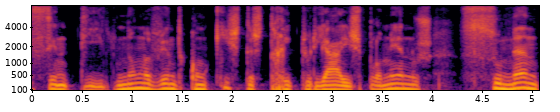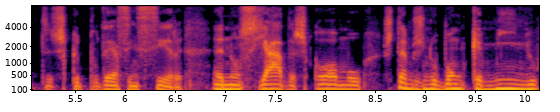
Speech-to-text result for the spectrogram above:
sentido, não havendo conquistas territoriais, pelo menos sonantes, que pudessem ser anunciadas como estamos no bom caminho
